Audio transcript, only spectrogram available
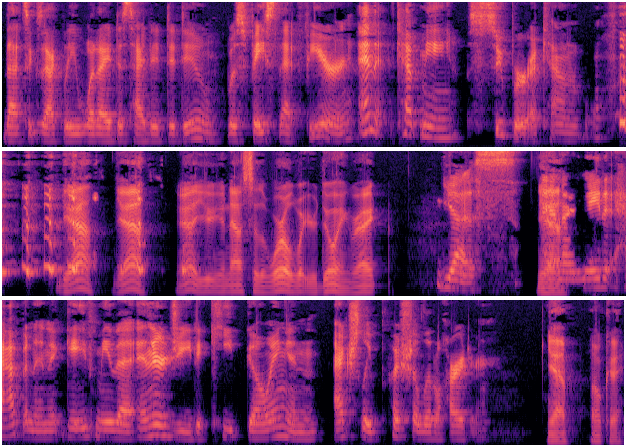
that's exactly what I decided to do was face that fear and it kept me super accountable. yeah. Yeah. Yeah. You, you announce to the world what you're doing, right? Yes. Yeah. And I made it happen and it gave me that energy to keep going and actually push a little harder. Yeah. Okay.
